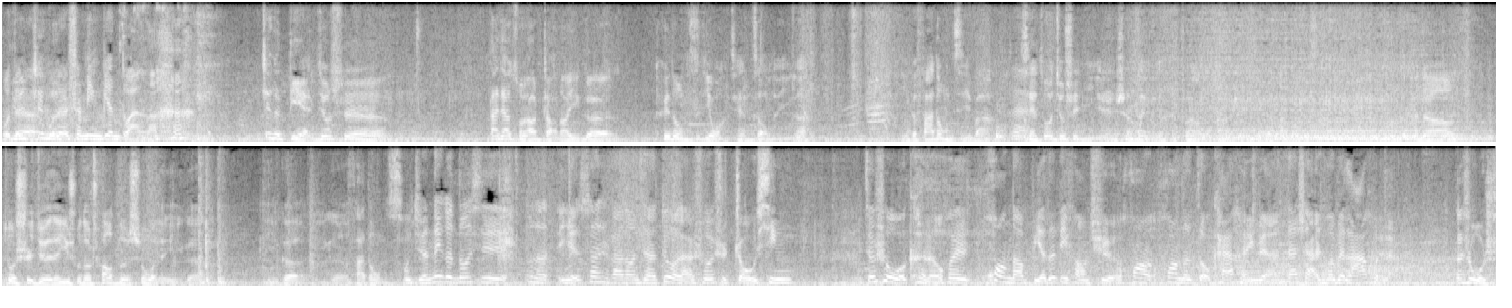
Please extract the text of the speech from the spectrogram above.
我的这我的生命变短了。这个点就是，大家总要找到一个推动自己往前走的一个一个发动机吧。写作就是你人生的一个很重要的一个发动机。可能做视觉的艺术的创作是我的一个。一个一个发动机，我觉得那个东西不能也算是发动机了。对我来说是轴心，就是我可能会晃到别的地方去，晃晃的走开很远，但是还是会被拉回来。但是我是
